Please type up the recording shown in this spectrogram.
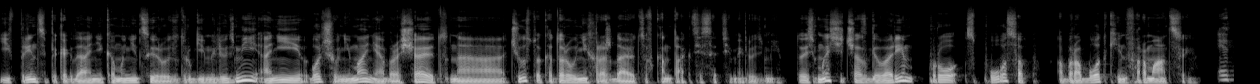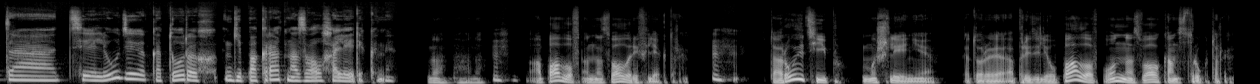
И, в принципе, когда они коммуницируют с другими людьми, они больше внимания обращают на чувства, которые у них рождаются в контакте с этими людьми. То есть мы сейчас говорим про способ обработки информации. Это те люди, которых Гиппократ назвал холериками. Да, да, да. Мгм. А Павлов назвал рефлекторами. Мгм. Второй тип мышления, который определил Павлов, он назвал конструкторы.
